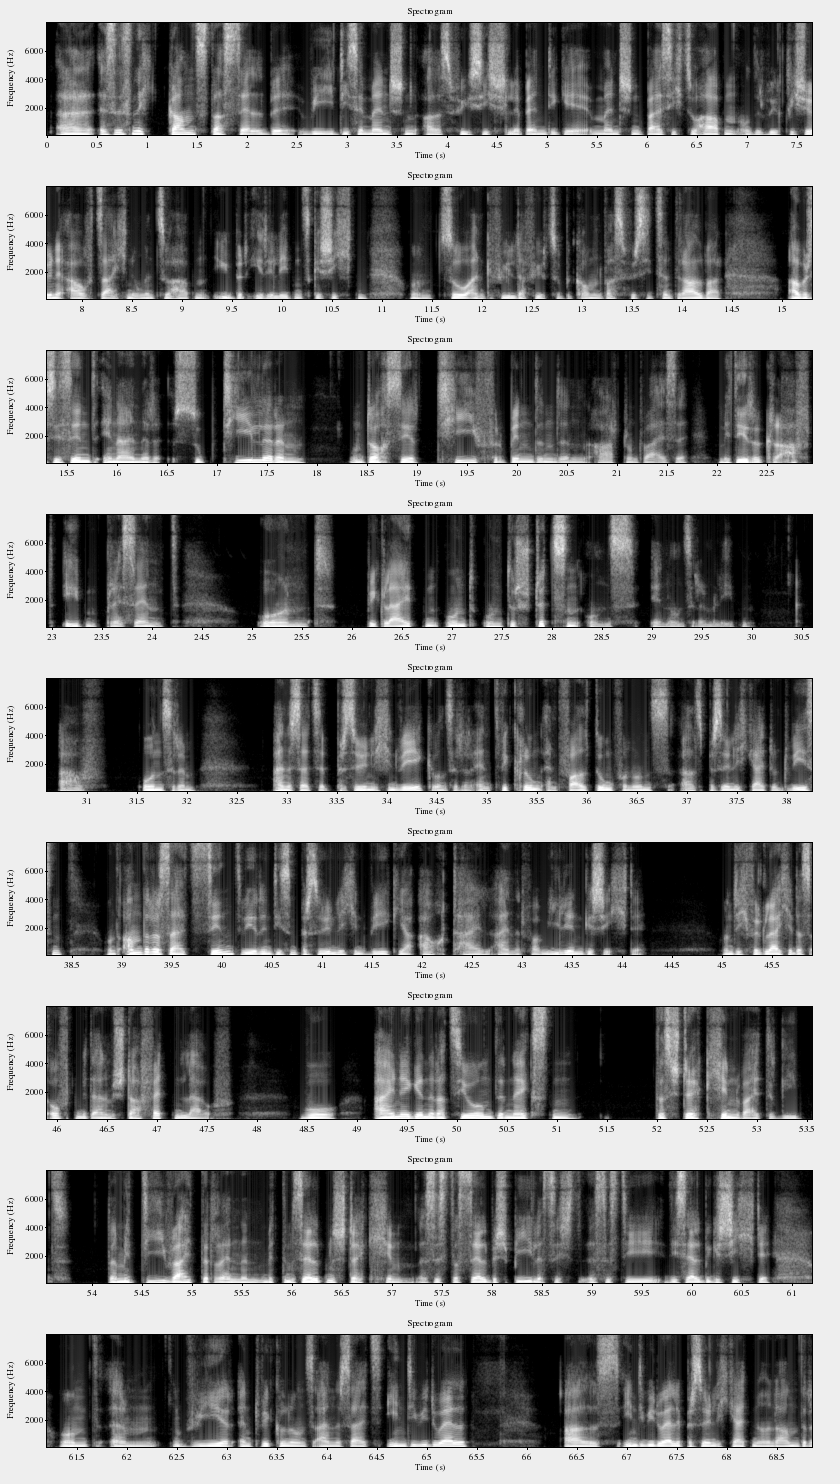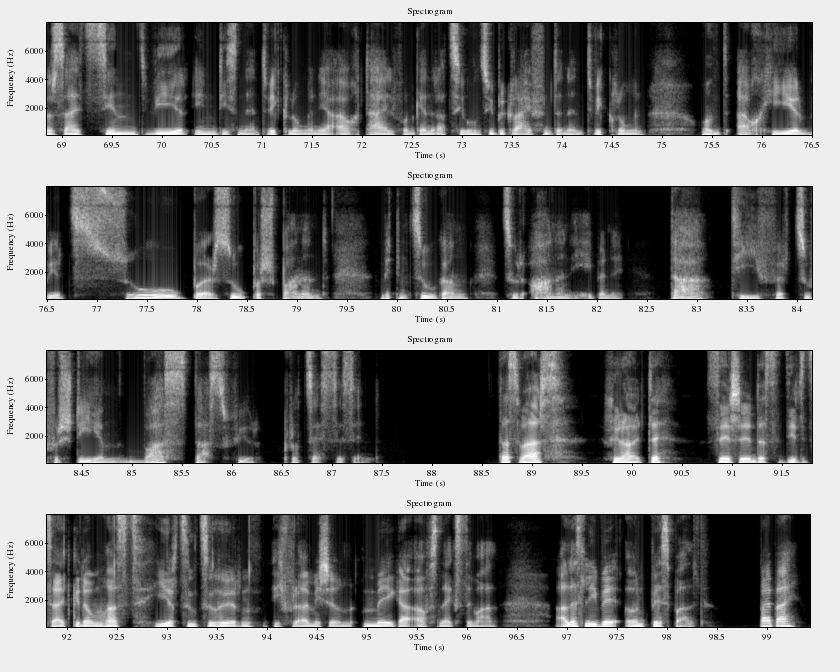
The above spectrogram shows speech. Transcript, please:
Äh, es ist nicht ganz dasselbe, wie diese Menschen als physisch lebendige Menschen bei sich zu haben oder wirklich schöne Aufzeichnungen zu haben über ihre Lebensgeschichten und so ein Gefühl dafür zu bekommen, was für sie zentral war. Aber sie sind in einer subtileren und doch sehr tief verbindenden Art und Weise mit ihrer Kraft eben präsent und begleiten und unterstützen uns in unserem Leben. Auf unserem einerseits persönlichen Weg, unserer Entwicklung, Entfaltung von uns als Persönlichkeit und Wesen. Und andererseits sind wir in diesem persönlichen Weg ja auch Teil einer Familiengeschichte. Und ich vergleiche das oft mit einem Stafettenlauf, wo eine Generation der nächsten das Stöckchen weitergibt damit die weiterrennen mit demselben Stöckchen. Es ist dasselbe Spiel, es ist, es ist die, dieselbe Geschichte. Und ähm, wir entwickeln uns einerseits individuell als individuelle Persönlichkeiten und andererseits sind wir in diesen Entwicklungen ja auch Teil von generationsübergreifenden Entwicklungen. Und auch hier wird super, super spannend mit dem Zugang zur Ahnenebene. Da tiefer zu verstehen, was das für Prozesse sind. Das war's für heute. Sehr schön, dass du dir die Zeit genommen hast, hier zuzuhören. Ich freue mich schon mega aufs nächste Mal. Alles Liebe und bis bald. Bye bye.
